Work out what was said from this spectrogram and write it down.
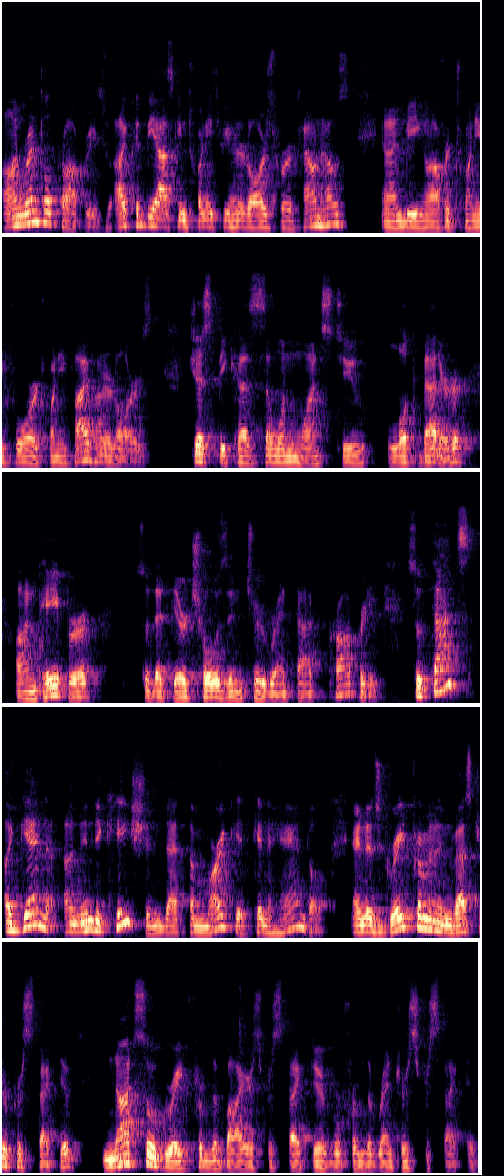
on rental properties. I could be asking $2,300 for a townhouse and I'm being offered $2,400 or $2,500 just because someone wants to look better on paper so that they're chosen to rent that property. So that's again an indication that the market can handle. And it's great from an investor perspective, not so great from the buyer's perspective or from the renter's perspective.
